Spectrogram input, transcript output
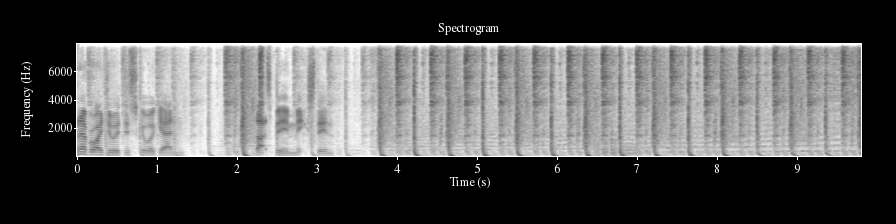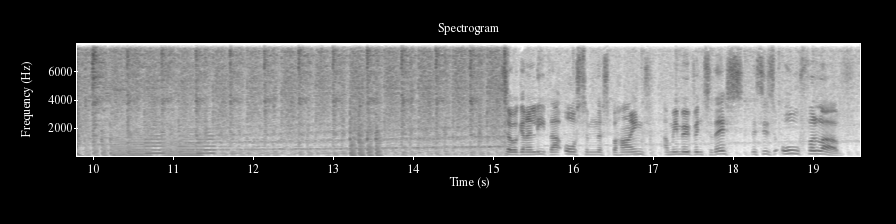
Whenever I do a disco again, that's being mixed in. So we're going to leave that awesomeness behind and we move into this. This is All for Love.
